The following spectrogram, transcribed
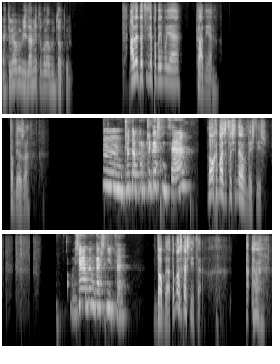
Jak to miałoby być dla mnie, to wolałbym topór. Ale decyzję podejmuje klanie. To bierze. Hmm, czy topór, czy gaśnicę? No chyba, że coś innego wymyślisz. Wzięłabym gaśnicę. Dobra, to masz gaśnicę.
